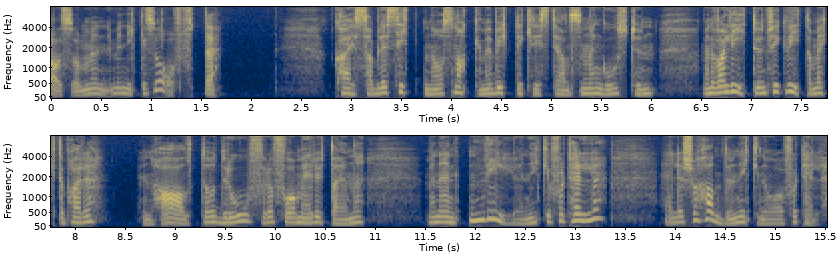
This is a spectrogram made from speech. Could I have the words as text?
altså, men, men ikke så ofte. Kajsa ble sittende og snakke med Birte Kristiansen en god stund, men det var lite hun fikk vite om ekteparet. Hun halte og dro for å få mer ut av henne, men enten ville hun ikke fortelle, eller så hadde hun ikke noe å fortelle.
